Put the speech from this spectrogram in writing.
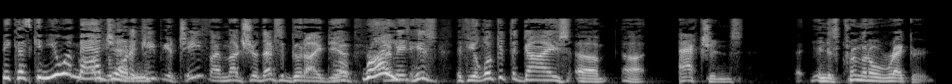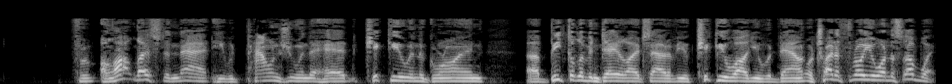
because can you imagine? you want to keep your teeth, I'm not sure that's a good idea. Right. I mean, his if you look at the guy's uh, uh, actions in his criminal record, for a lot less than that, he would pound you in the head, kick you in the groin, uh, beat the living daylights out of you, kick you while you were down, or try to throw you on the subway.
